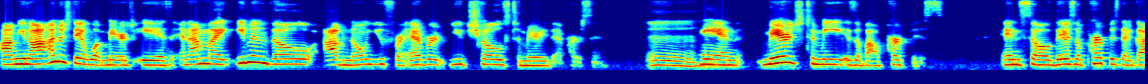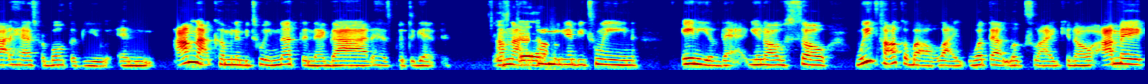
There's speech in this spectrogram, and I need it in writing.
um, you know, I understand what marriage is, and I'm like, even though I've known you forever, you chose to marry that person. Mm. And marriage to me is about purpose. And so there's a purpose that God has for both of you. And I'm not coming in between nothing that God has put together. That's I'm not good. coming in between any of that, you know. So we talk about like what that looks like. You know, I may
